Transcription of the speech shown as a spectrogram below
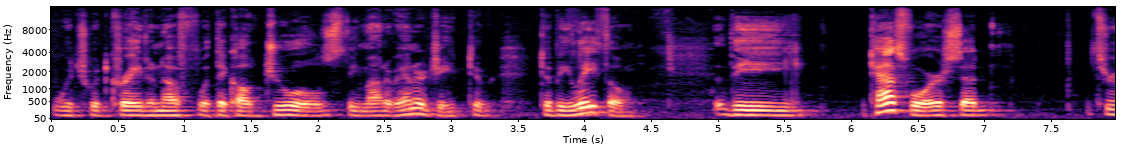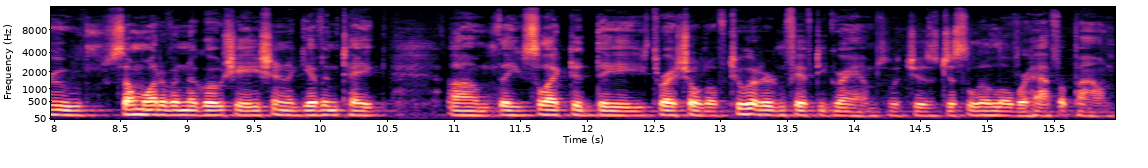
which would create enough what they call joules, the amount of energy, to, to be lethal. The task force said, through somewhat of a negotiation, a give and take, um, they selected the threshold of 250 grams, which is just a little over half a pound.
